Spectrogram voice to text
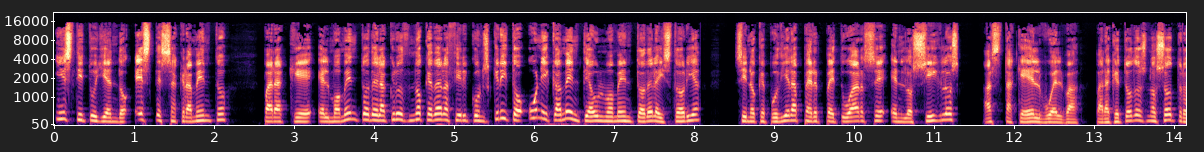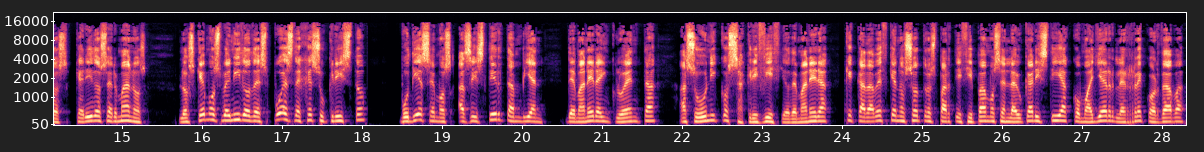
instituyendo este sacramento para que el momento de la cruz no quedara circunscrito únicamente a un momento de la historia, sino que pudiera perpetuarse en los siglos hasta que Él vuelva, para que todos nosotros, queridos hermanos, los que hemos venido después de Jesucristo, pudiésemos asistir también de manera incluenta a su único sacrificio, de manera que cada vez que nosotros participamos en la Eucaristía, como ayer les recordaba,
